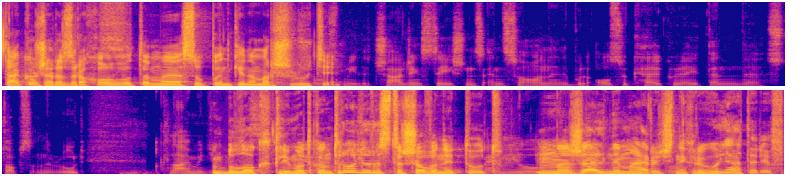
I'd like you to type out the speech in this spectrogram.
Також розраховуватиме зупинки на маршруті. Блок клімат-контролю розташований тут. На жаль, немає ручних регуляторів.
